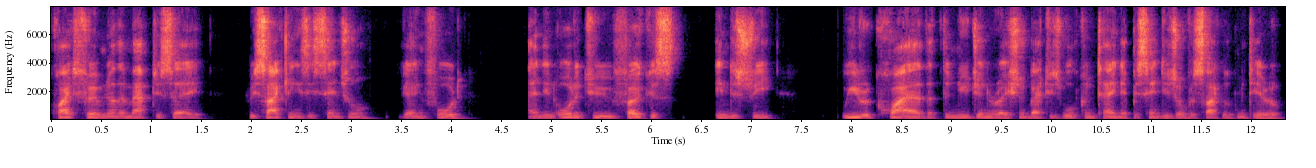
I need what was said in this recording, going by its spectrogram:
quite firmly on the map to say recycling is essential going forward. And in order to focus industry, we require that the new generation of batteries will contain a percentage of recycled material.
